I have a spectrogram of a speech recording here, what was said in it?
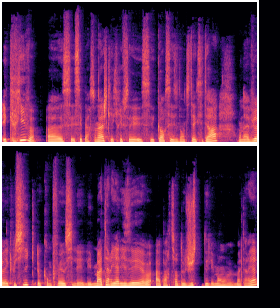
écrivent euh, ces, ces, personnages, qui écrivent ces, ces, corps, ces identités, etc. On a vu avec Lucie qu'on pouvait aussi les, les matérialiser euh, à partir de juste d'éléments euh, matériels.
